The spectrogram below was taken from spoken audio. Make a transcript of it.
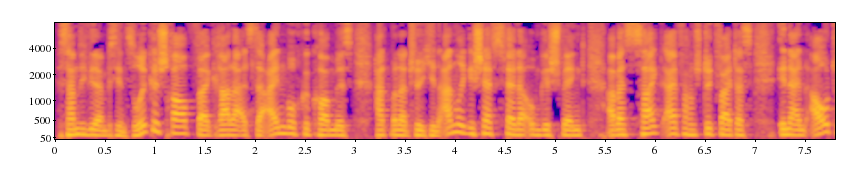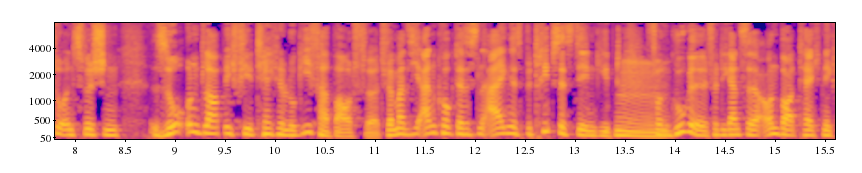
Das haben sie wieder ein bisschen zurückgeschraubt, weil gerade als der Einbruch gekommen ist, hat man natürlich in andere Geschäftsfelder umgeschwenkt. Aber es zeigt einfach ein Stück weit, dass in ein Auto inzwischen so unglaublich viel Technologie verbaut wird. Wenn man sich anguckt, dass es ein eigenes Betriebssystem gibt hm. von Google für die ganze Onboard-Technik,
